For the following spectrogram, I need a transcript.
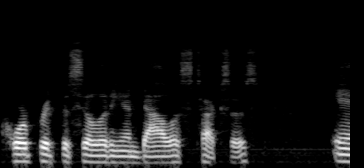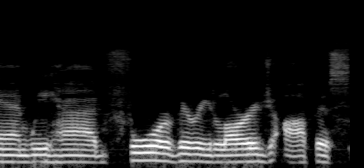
corporate facility in Dallas, Texas and we had four very large office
